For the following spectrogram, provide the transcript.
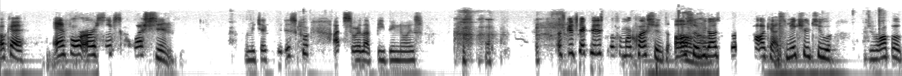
Okay, and for our sixth question, let me check the Discord. I swear that beeping noise. Let's go check the Discord for more questions. Oh, also, if you guys enjoy the podcast, make sure to drop a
